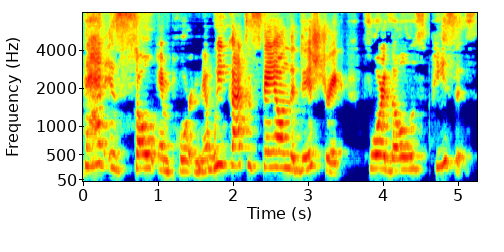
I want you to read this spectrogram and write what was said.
that is so important. And we've got to stay on the district for those pieces.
